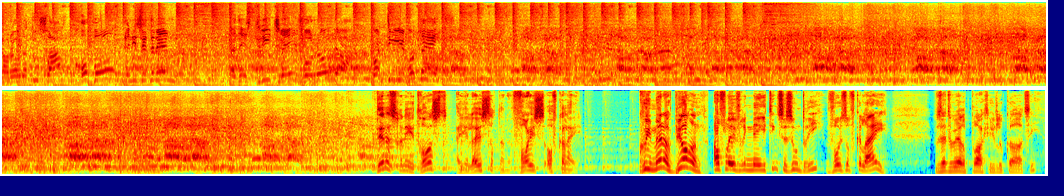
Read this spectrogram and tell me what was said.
Kan Roda toeslaan. Goppel en die zit erin. Het is 3-2 voor Roda. Kwartier voor tijd. Dit is René Trost en je luistert naar de Voice of Calais. Goedemiddag Bjorn, aflevering 19, seizoen 3, Voice of Calais. We zitten weer op een prachtige locatie.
